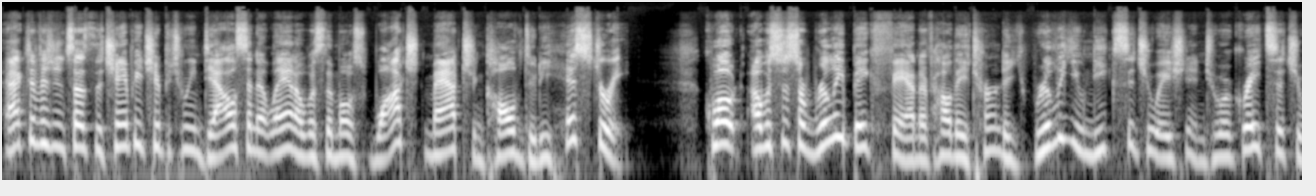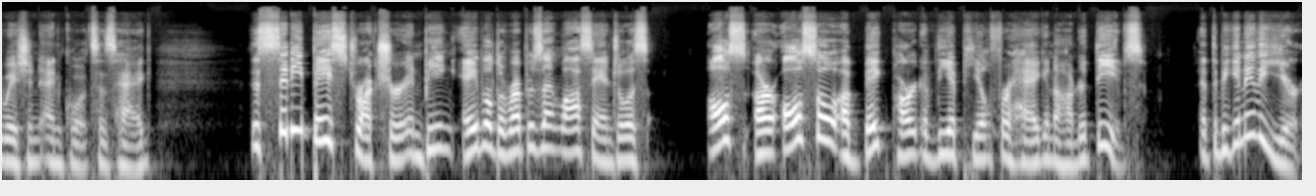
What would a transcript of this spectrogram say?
Activision says the championship between Dallas and Atlanta was the most watched match in Call of Duty history. Quote, I was just a really big fan of how they turned a really unique situation into a great situation, end quote, says Haag. The city based structure and being able to represent Los Angeles are also a big part of the appeal for Haag and 100 Thieves. At the beginning of the year,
